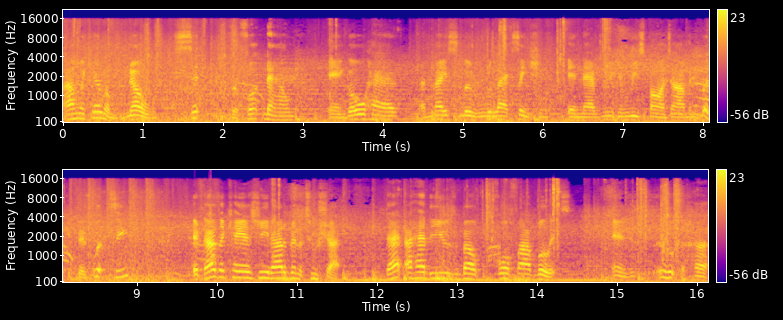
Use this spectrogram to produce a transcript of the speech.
I'ma kill him. No, sit the fuck down and go have a nice little relaxation in that freaking respawn time. And look at this. Look, see? If that was a KSG, that would have been a two-shot. That I had to use about four or five bullets. And just, uh,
